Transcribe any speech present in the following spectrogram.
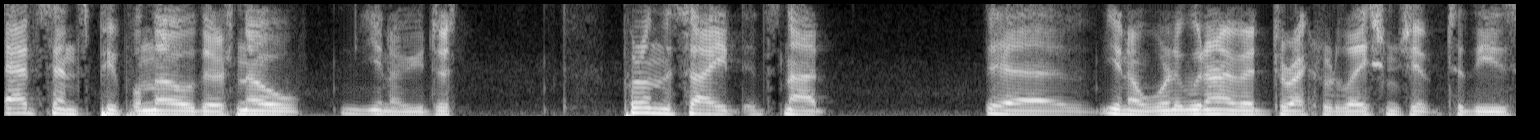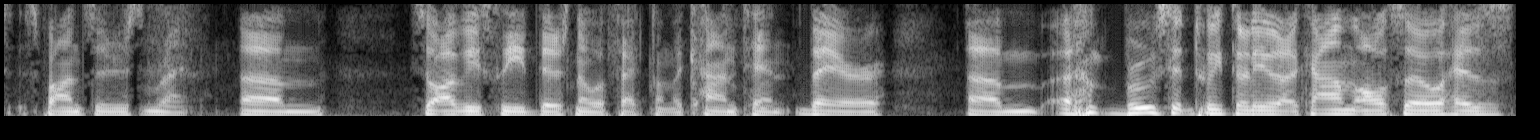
AdSense people know there's no, you know, you just put on the site. It's not, uh, you know, we don't have a direct relationship to these sponsors, Right. Um, so obviously, there's no effect on the content there. Um, Bruce at tweakedaudio.com also has,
